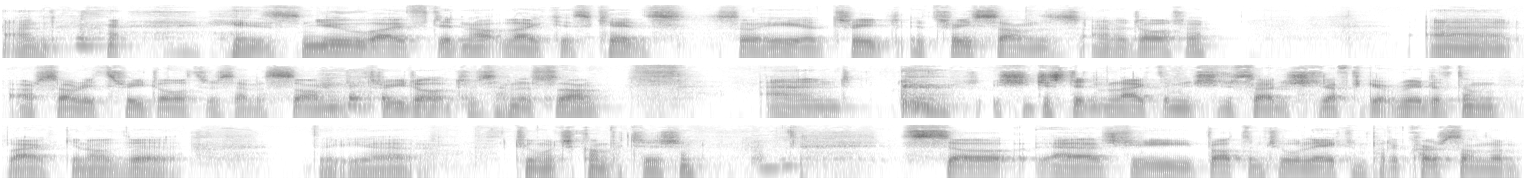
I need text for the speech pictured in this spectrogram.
And his new wife did not like his kids, so he had three three sons and a daughter. Uh, or sorry, three daughters and a son, three daughters and a son, and she just didn't like them, and she decided she'd have to get rid of them, like you know the the uh, too much competition. So uh, she brought them to a lake and put a curse on them,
